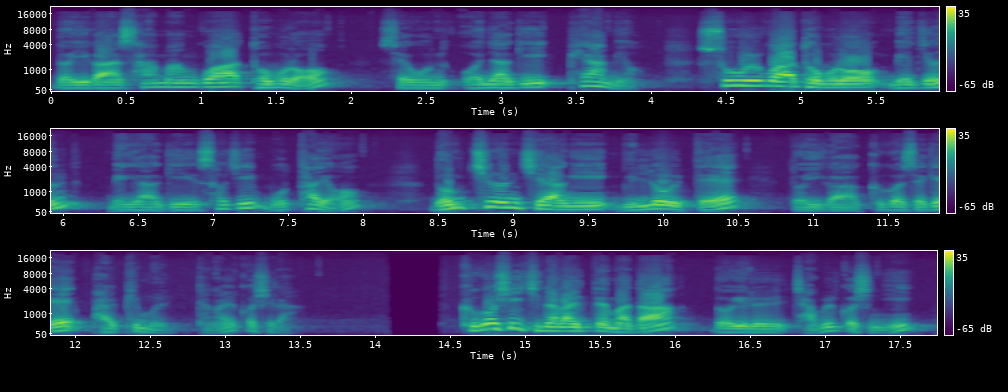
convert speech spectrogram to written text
너희가 사망과 더불어 세운 언약이 패하며 수울과 더불어 맺은 맹약이 서지 못하여 넘치는 재앙이 밀려올 때 너희가 그것에게 밟힘을 당할 것이라. 그것이 지나갈 때마다 너희를 잡을 것이니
